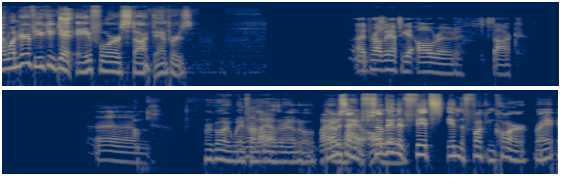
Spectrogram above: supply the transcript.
I wonder if you could get A4 stock dampers. I'd probably have to get all road stock. Um, We're going way No, far down the all- rabbit hole. But I'm just saying something that fits in the fucking car, right?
